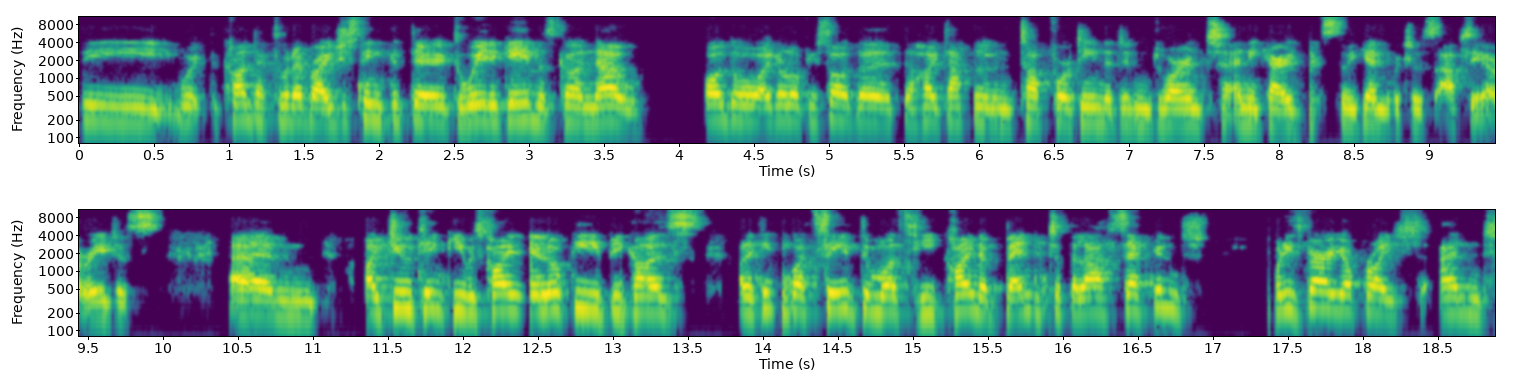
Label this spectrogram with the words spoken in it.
the the context or whatever. I just think that the the way the game has gone now. Although I don't know if you saw the the high tackle in top fourteen that didn't warrant any cards the weekend, which was absolutely outrageous. Um, I do think he was kind of lucky because I think what saved him was he kind of bent at the last second but he's very upright and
